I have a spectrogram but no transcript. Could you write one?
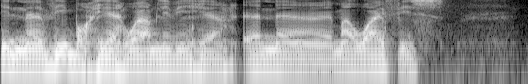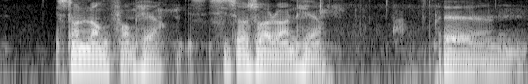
in uh, Vibo here, where I'm living here, and uh, my wife is it's not long from here. She's also around here. Um,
